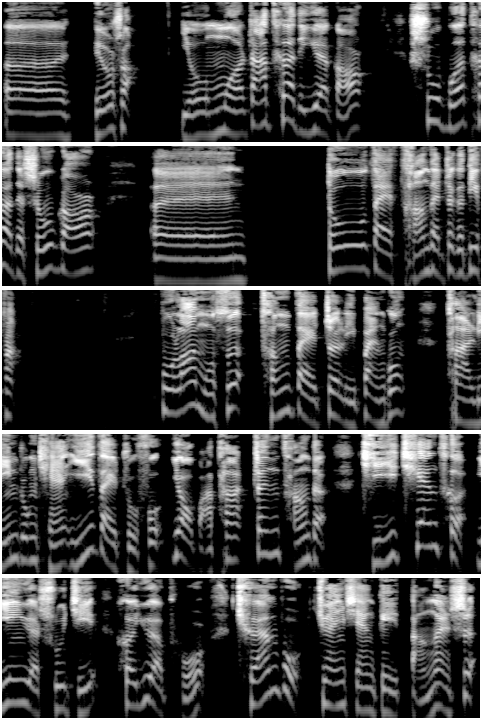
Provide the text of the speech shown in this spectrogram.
呃，比如说有莫扎特的乐稿、舒伯特的手稿，呃，都在藏在这个地方。布拉姆斯曾在这里办公，他临终前一再嘱咐要把他珍藏的几千册音乐书籍和乐谱全部捐献给档案室。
